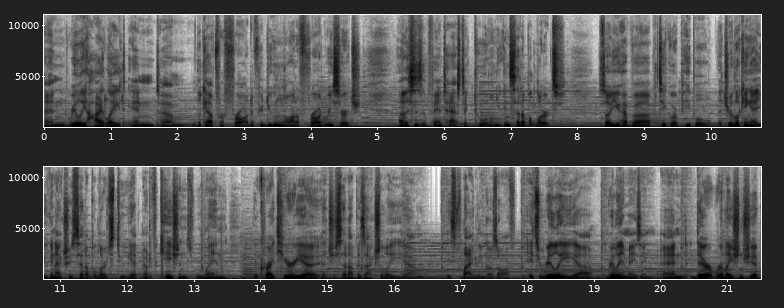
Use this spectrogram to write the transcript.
and really highlight and um, look out for fraud. If you're doing a lot of fraud research, uh, this is a fantastic tool and you can set up alerts. So you have uh, particular people that you're looking at. You can actually set up alerts to get notifications when the criteria that you set up is actually um, is flagged and goes off. It's really uh, really amazing, and their relationship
